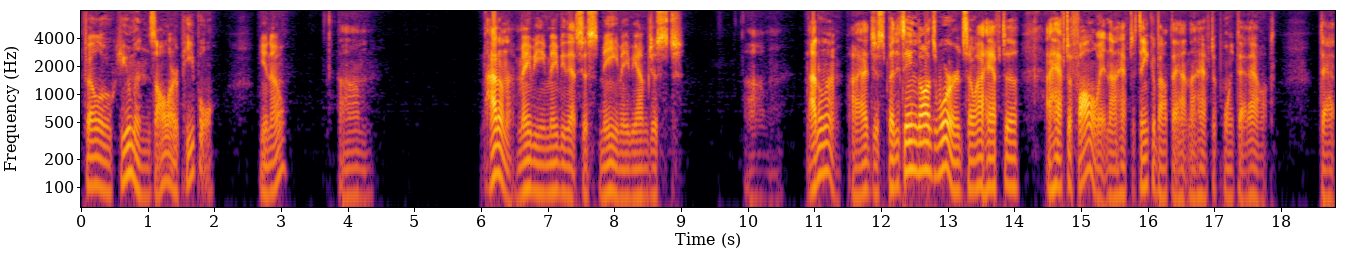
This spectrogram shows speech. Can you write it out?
fellow humans, all our people, you know? Um, I don't know. Maybe, maybe that's just me. Maybe I'm just, um, I don't know. I just, but it's in God's word, so I have to, I have to follow it and I have to think about that and I have to point that out. That,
